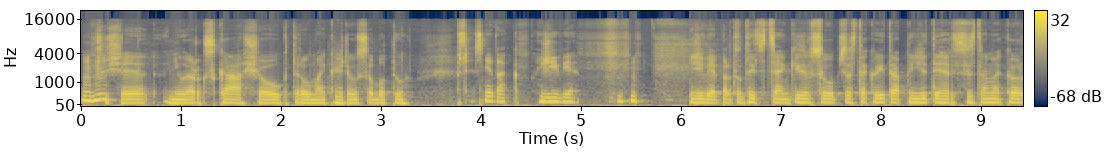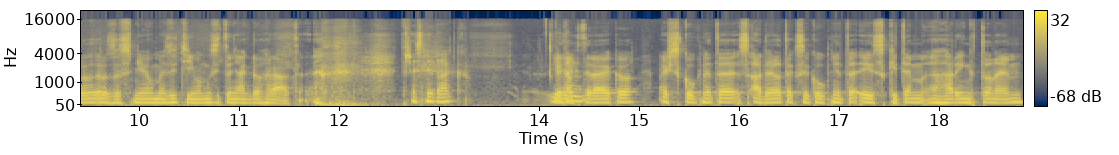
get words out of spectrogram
mm-hmm. což je New Yorkská show, kterou mají každou sobotu. Přesně tak, živě. živě, proto ty scénky jsou občas takový trapný, že ty herci se tam jako rozesmějou mezi tím a musí to nějak dohrát. Přesně tak. Jinak tam... teda jako, až zkouknete s Adele, tak se koukněte i s Kitem Harringtonem,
